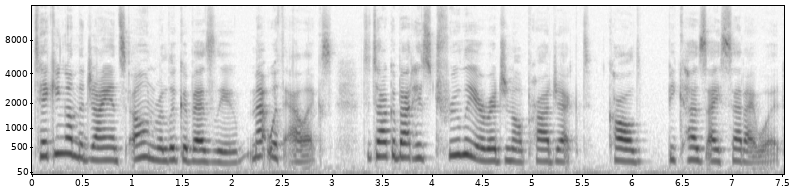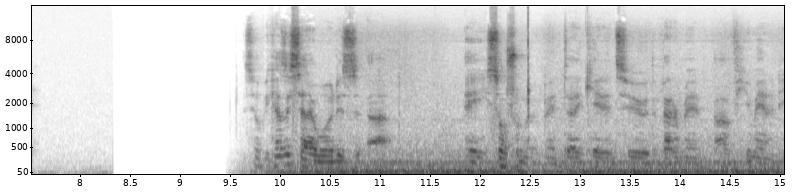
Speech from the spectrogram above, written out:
Taking on the Giant's own Raluca Besliu met with Alex to talk about his truly original project called Because I Said I Would. So, Because I Said I Would is uh, a social movement dedicated to the betterment of humanity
